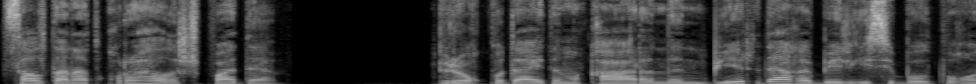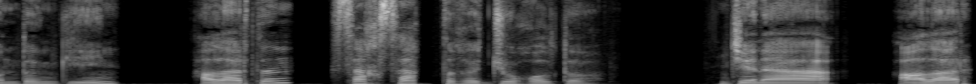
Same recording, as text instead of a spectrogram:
салтанат кура алышпады. Бирок кудайдын каарынын бир дагы белгиси болбогондон кийин алардын саксактыгы жоголду. Жана алар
